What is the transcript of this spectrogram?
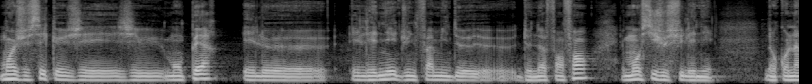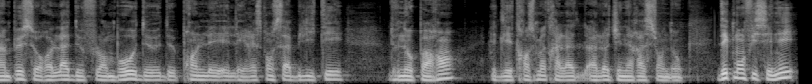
Moi, je sais que j'ai, j'ai eu mon père est l'aîné d'une famille de, de neuf enfants, et moi aussi, je suis l'aîné. Donc, on a un peu ce rôle-là de flambeau, de, de prendre les, les responsabilités de nos parents et de les transmettre à, la, à l'autre génération. Donc, dès que mon fils est né,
